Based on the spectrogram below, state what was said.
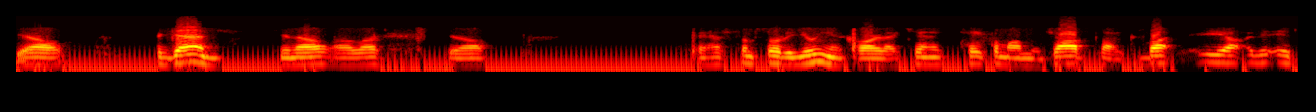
know, again, you know, unless, you know, they have some sort of union card, I can't take them on the job site. But, yeah, it's,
